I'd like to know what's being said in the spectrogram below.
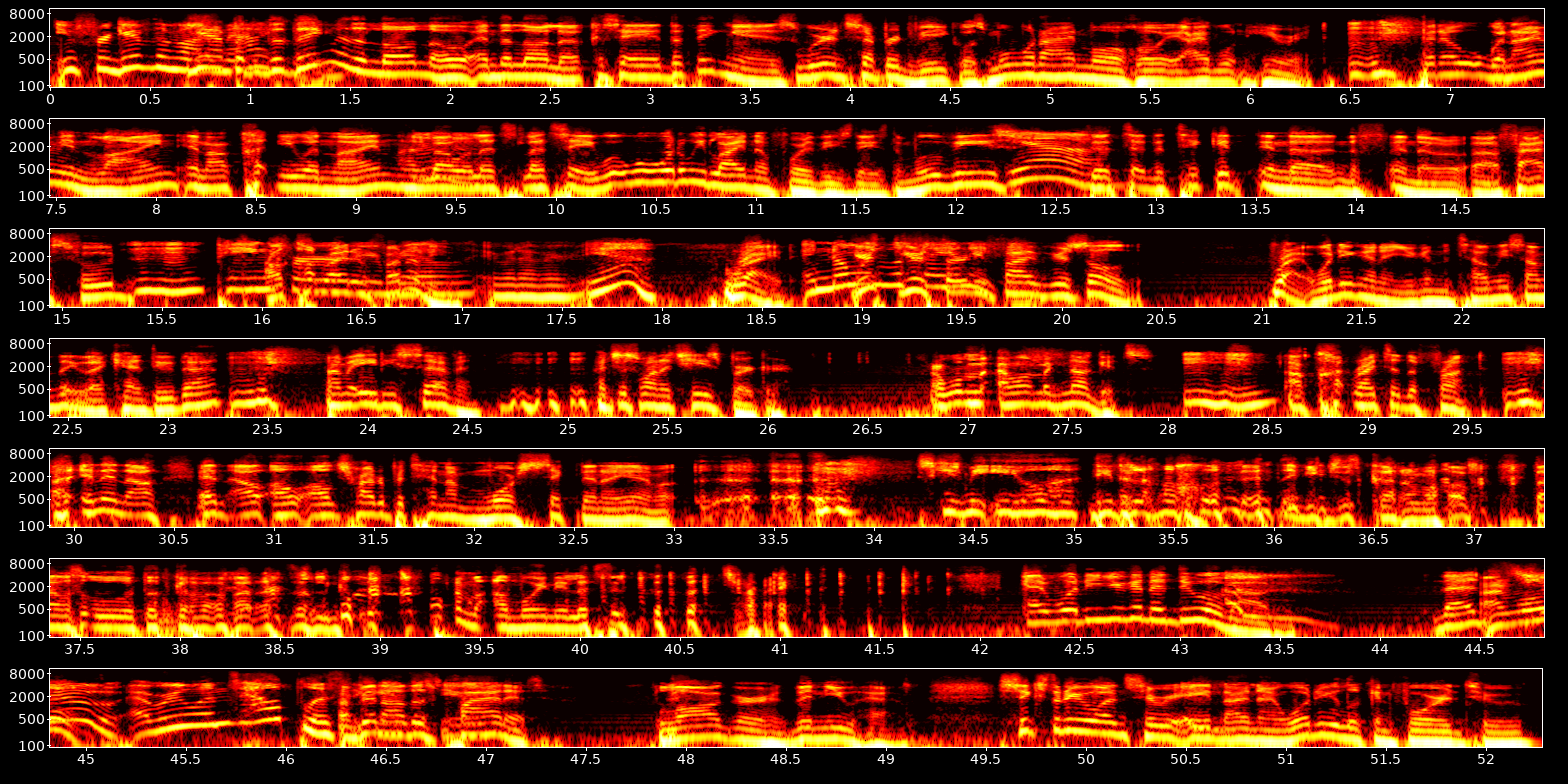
You forgive them Yeah, but the thing with the Lolo and the Lola, kasi the thing is, we're in separate vehicles. Mumurahin mo ako, eh, I won't hear it. But uh, when I'm in line and I'll cut you in line, halimbawa, let's let's say, what, what do we line up for these days? The movies? Yeah. The, the, ticket in the in the in the uh, fast food? hmm paying I'll for cut right in front of bill or whatever. Yeah. Right. And no you're, one You're 35 anything. years old. Right. What are you gonna? You're gonna tell me something that I can't do that? I'm 87. I just want a cheeseburger. I want I want McNuggets. Mm-hmm. I'll cut right to the front, Uh, and then I'll and I'll, I'll I'll try to pretend I'm more sick than I am. Uh, Excuse me, iyo, dito lang ako. And then you just cut them off. Tapos uutot ka pa para sa likod. Maamoy nila sa likod. That's right. And what are you gonna do about it? That's I'm true. old. Everyone's helpless. I've been on this you. planet longer than you have. 631-0899, what are you looking forward to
